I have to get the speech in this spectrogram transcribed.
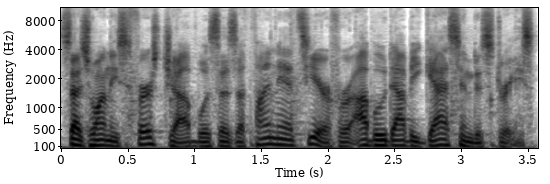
Sajwani's first job was as a financier for Abu Dhabi Gas Industries.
